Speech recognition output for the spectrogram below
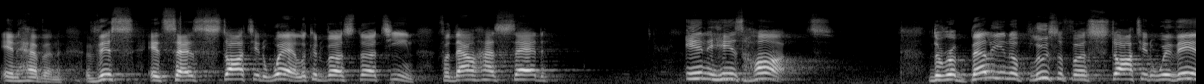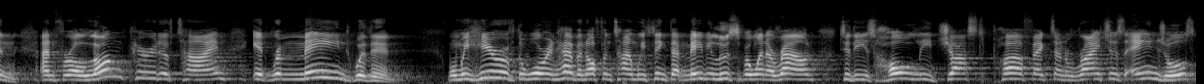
in heaven. This, it says, started where? Look at verse 13. For thou hast said, in his heart. The rebellion of Lucifer started within, and for a long period of time, it remained within. When we hear of the war in heaven, oftentimes we think that maybe Lucifer went around to these holy, just, perfect, and righteous angels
